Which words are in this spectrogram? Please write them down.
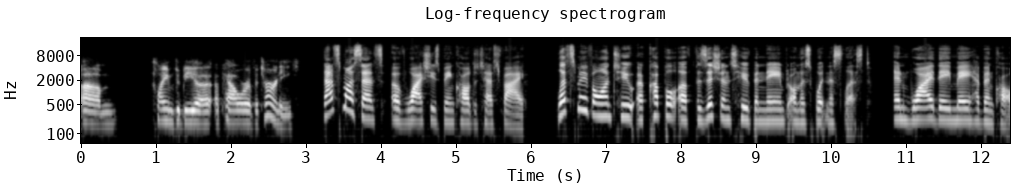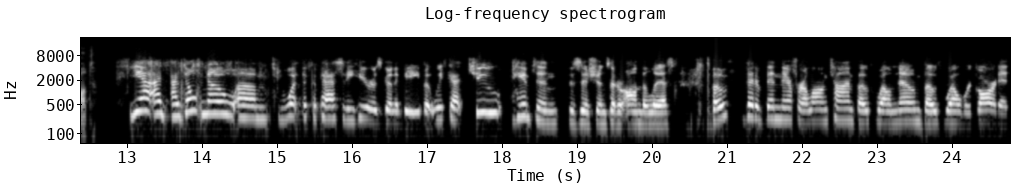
um, claimed to be a, a power of attorney. That's my sense of why she's being called to testify. Let's move on to a couple of physicians who've been named on this witness list and why they may have been called. Yeah, I, I don't know um, what the capacity here is going to be, but we've got two Hampton physicians that are on the list, both that have been there for a long time, both well known, both well regarded.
